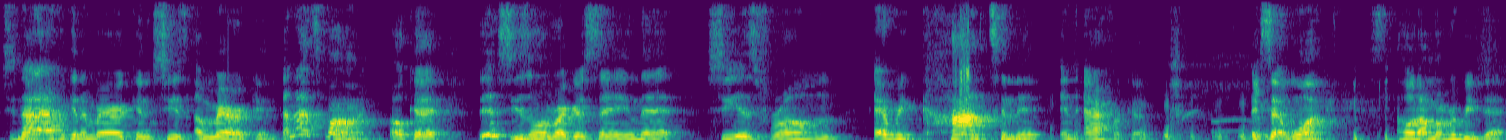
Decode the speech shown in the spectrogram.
she's not African American, she's American. And that's fine. Okay. Then she's on record saying that she is from every continent in Africa except one. Hold on, I'm gonna repeat that.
